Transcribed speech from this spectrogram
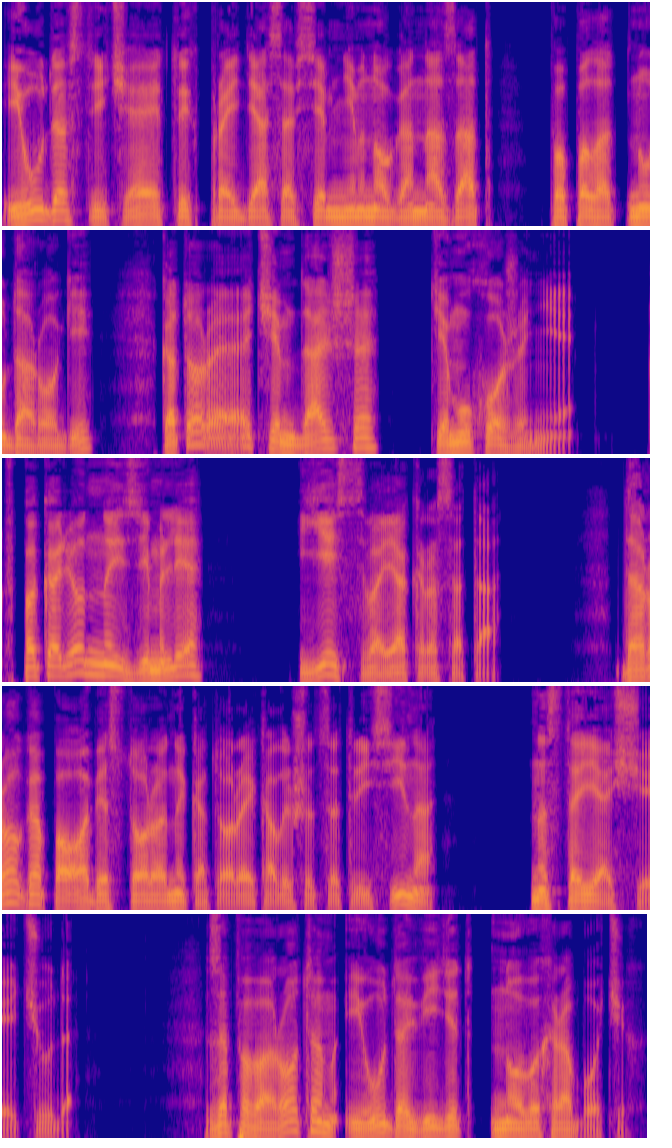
Иуда встречает их, пройдя совсем немного назад по полотну дороги, которая чем дальше, тем ухоженнее. В покоренной земле есть своя красота. Дорога, по обе стороны которой колышется трясина, настоящее чудо. За поворотом Иуда видит новых рабочих.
